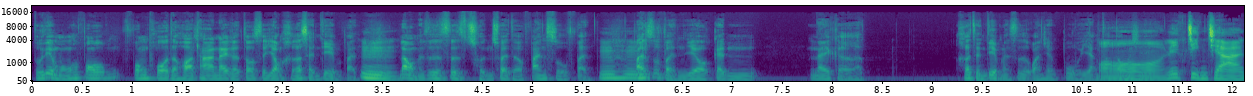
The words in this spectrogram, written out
毒淀粉风风波的话，它那个都是用合成淀粉。嗯，那我们是是纯粹的番薯粉。嗯，番薯粉又跟那个。合成淀粉是完全不一样的东西。哦，你进家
